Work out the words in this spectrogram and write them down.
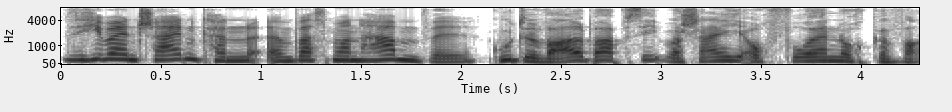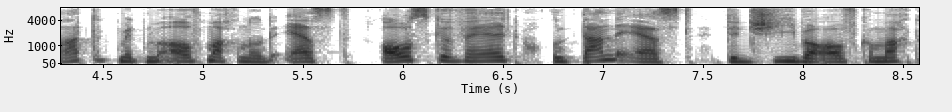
sich immer entscheiden kann, ähm, was man haben will. Gute Wahl, Babsi. Wahrscheinlich auch vorher noch gewartet mit dem Aufmachen und erst ausgewählt und dann erst den Schieber aufgemacht,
